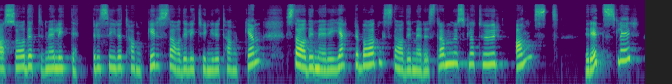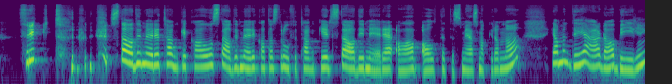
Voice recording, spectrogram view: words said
altså dette med litt depressive tanker, stadig litt tyngre i tanken, stadig mer hjertebank, stadig mer stram muskulatur, angst, redsler, frykt, stadig mer tankekaos, stadig mer katastrofetanker, stadig mer av alt dette som jeg snakker om nå, ja, men det er da bilen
